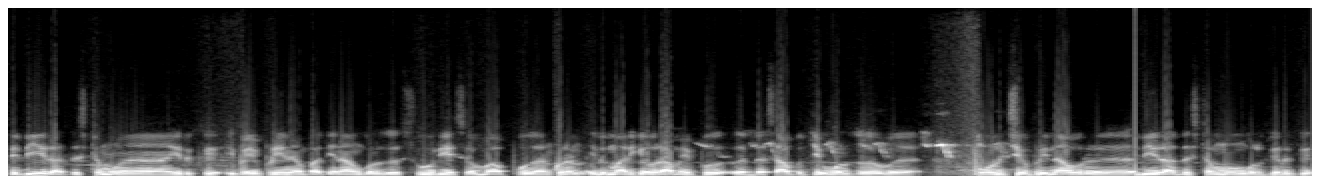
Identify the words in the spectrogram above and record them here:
திடீர் அதிர்ஷ்டம் இருக்கு. இப்போ எப்படின்னு பார்த்தீங்கன்னா உங்களுக்கு சூரிய செவ்வாய் புதன் குரன் இது மாதிரி ஒரு அமைப்பு தசாபுத்தி உங்களுக்கு போணுச்சு அப்படின்னா ஒரு திடீர் அதிர்ஷ்டம் உங்களுக்கு இருக்கு.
